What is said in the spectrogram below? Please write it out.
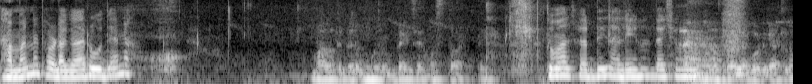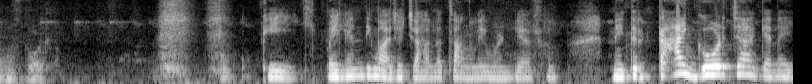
थांबा ना थोडा गार होऊ द्या ना. मला तर गरम गरम प्यायचंय मस्त वाटतंय. तुम्हाला सर्दी झाली ना त्याच्यामुळे. हा, पहिला गोड घातला मस्त वाटलं. ओके पहिल्यांदा माझ्या चहाला चांगले म्हणले असेल. नाहीतर काय गोड चहा केलाय?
